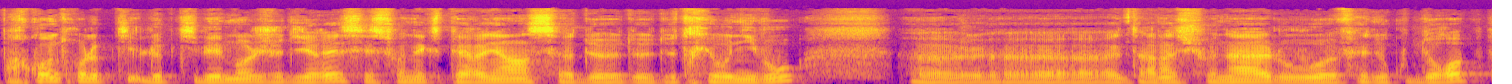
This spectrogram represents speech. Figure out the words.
par contre, le petit le petit bémol, je dirais, c'est son expérience de, de, de très haut niveau international ou fait de Coupe d'Europe.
